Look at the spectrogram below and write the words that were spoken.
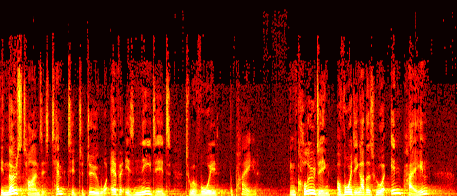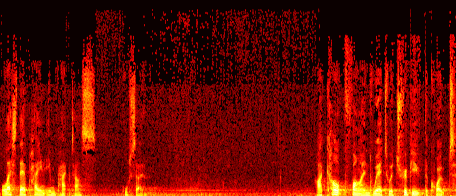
In those times, it's tempted to do whatever is needed to avoid the pain, including avoiding others who are in pain, lest their pain impact us also. I can't find where to attribute the quote.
